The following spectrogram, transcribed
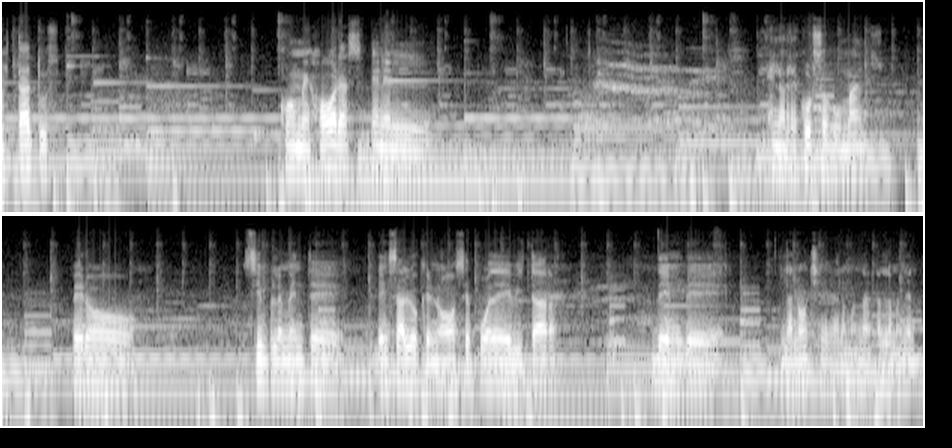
estatus con mejoras en el en los recursos humanos, pero simplemente es algo que no se puede evitar desde la noche a la, a la mañana.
